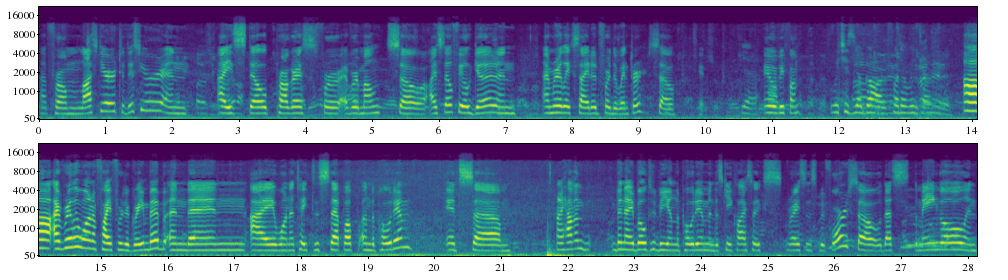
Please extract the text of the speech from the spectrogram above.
uh, from last year to this year, and I still progress for every month. So I still feel good, and I'm really excited for the winter. So it, Yeah. it will be fun. Which is your goal for the winter? Uh, I really want to fight for the green bib, and then I want to take the step up on the podium. It's um, I haven't been able to be on the podium in the ski classics races before, so that's the main goal. And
